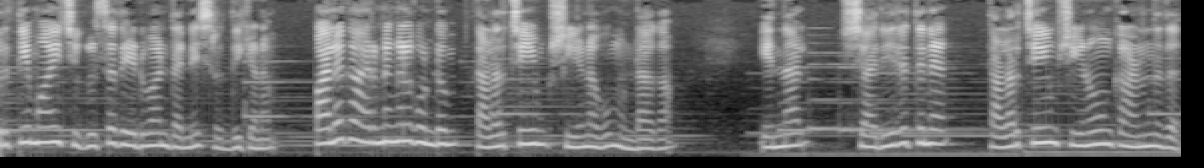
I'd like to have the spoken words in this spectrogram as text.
കൃത്യമായി ചികിത്സ തേടുവാൻ തന്നെ ശ്രദ്ധിക്കണം. പല കാരണങ്ങൾ കൊണ്ടും തളർച്ചയും ക്ഷീണവും ഉണ്ടാകാം. എന്നാൽ ശരീരത്തിന് തളർച്ചയും ക്ഷീണവും കാണുന്നത്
